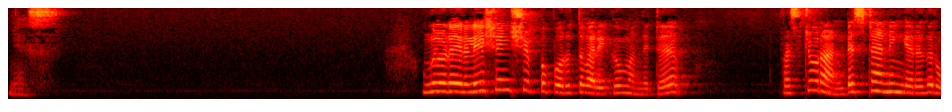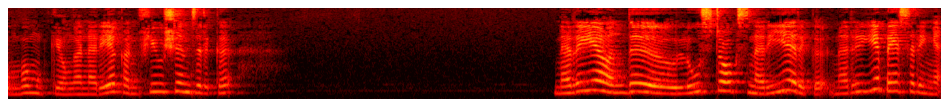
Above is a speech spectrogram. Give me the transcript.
எஸ் உங்களுடைய ரிலேஷன்ஷிப்பை பொறுத்த வரைக்கும் வந்துட்டு ஃபர்ஸ்ட் ஒரு அண்டர்ஸ்டாண்டிங்கிறது ரொம்ப முக்கியங்க. நிறைய கன்ஃபியூஷன்ஸ் இருக்கு. நிறைய வந்து லூஸ் டாக்ஸ் நிறைய இருக்கு. நிறைய பேசுறீங்க.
